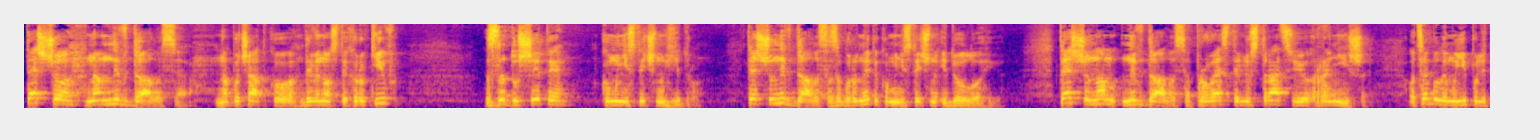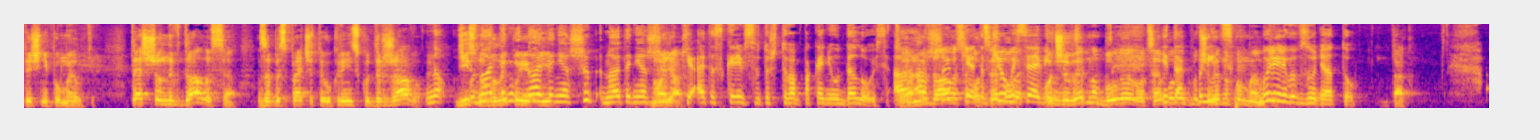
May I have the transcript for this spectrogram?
Те, що нам не вдалося на початку 90-х років задушити комуністичну гідру. Те, що не вдалося заборонити комуністичну ідеологію. Те, що нам не вдалося провести люстрацію раніше. Оце були мої політичні помилки. Те, що не вдалося забезпечити українську державу, Но, дійсно но, это, не- великою но, і... это не ошиб, но это не Ну, а ошибки, а это, скорее всего, то, что вам пока не удалось. Це а не ошибки вдалося. это в Оце чем були, вы себя вините? очевидно, були, оце були Итак, очевидно Блиц. помилки. Были ли вы в зоне АТО? Так.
